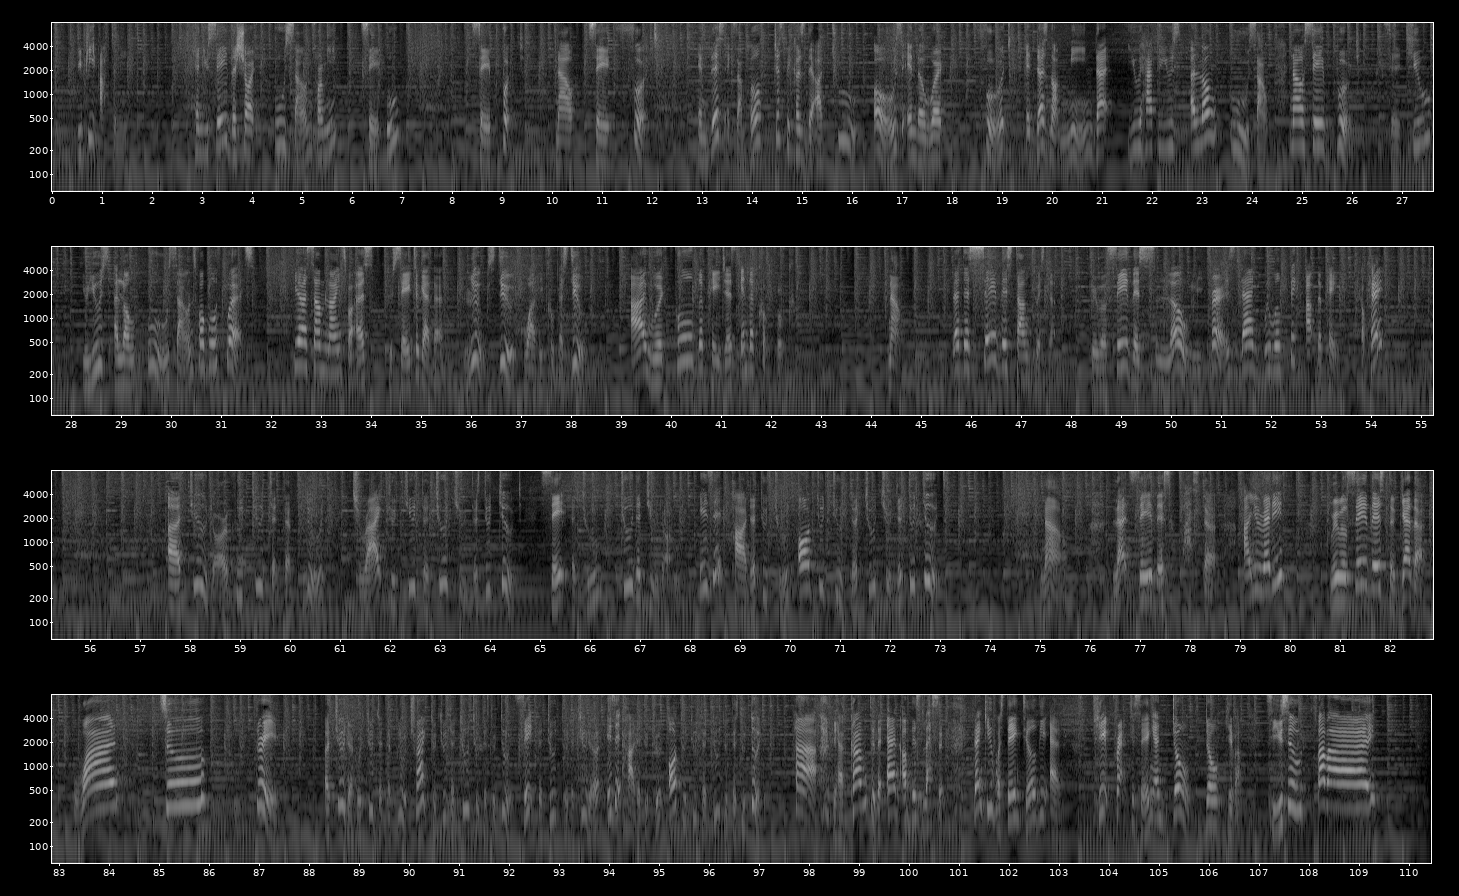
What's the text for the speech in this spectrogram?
Repeat after me. Can you say the short oo sound for me? Say oo. Say put. Now say foot. In this example, just because there are two O's in the word foot, it does not mean that you have to use a long oo sound. Now say boot. Say Q. You use a long oo sounds for both words. Here are some lines for us to say together. Luke stewed while he cooked a stew. I would pull the pages in the cookbook. Now, let us say this tongue twister. We will say this slowly first, then we will pick up the pace. Okay? A Tudor who tooted the flute tried to tutor two tutors to toot. Said the two to the Tudor. Is it harder to toot or to tutor two tutors to toot? Now, let's say this faster. Are you ready? We will say this together. One, two, three. A tutor who tutored the flute tried to tutor two tutors to toot. Said the toot to the tutor, is it harder to toot or to tutor two tutors to toot? Ha! We have come to the end of this lesson. Thank you for staying till the end. Keep practicing and don't, don't give up. See you soon. Bye bye.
